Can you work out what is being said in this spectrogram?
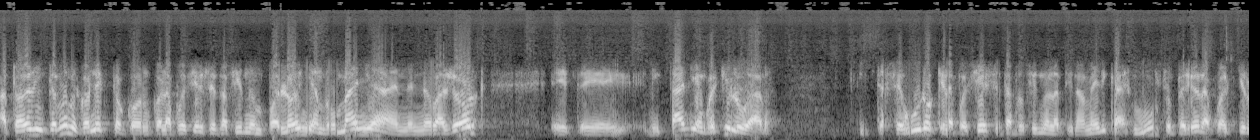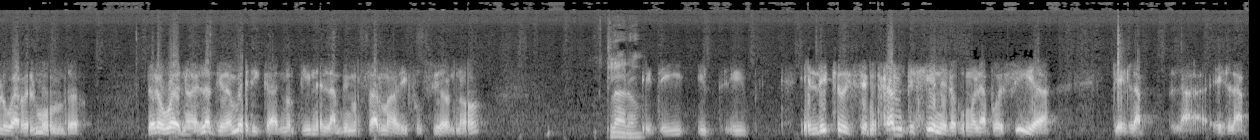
a través de internet me conecto con, con la poesía que se está haciendo en Polonia, en Rumania, en, en Nueva York, este, en Italia, en cualquier lugar. Y te aseguro que la poesía que se está produciendo en Latinoamérica es muy superior a cualquier lugar del mundo. Pero bueno, es Latinoamérica, no tiene las mismas armas de difusión, ¿no? Claro. Este, y, y- y el hecho de semejante género como la poesía, que es la, la- es la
